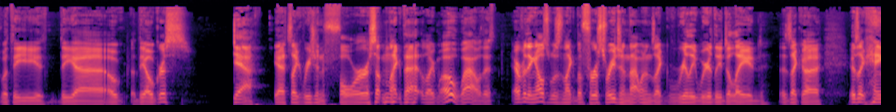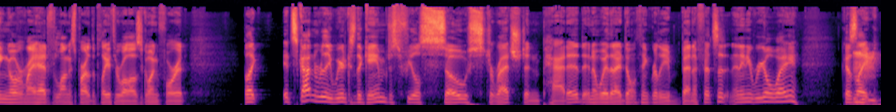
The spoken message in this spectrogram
with the the uh og- the ogress. Yeah. Yeah, it's like region four or something like that. Like, oh wow, this everything else was in like the first region. That one's like really weirdly delayed. It's like a it was like hanging over my head for the longest part of the playthrough while I was going for it. But like, it's gotten really weird because the game just feels so stretched and padded in a way that I don't think really benefits it in any real way. Because like, hmm.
